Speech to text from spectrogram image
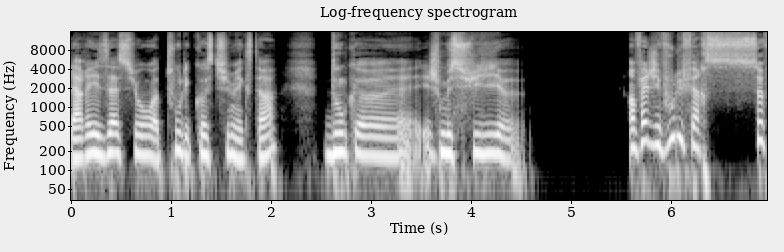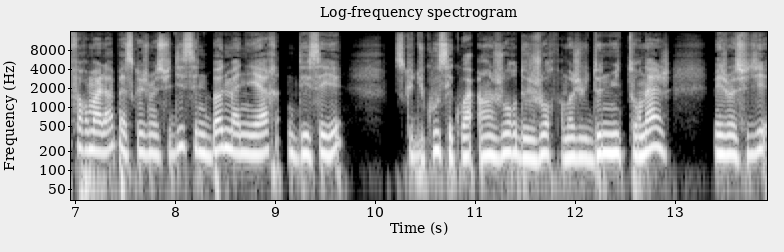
la réalisation, à tous les costumes, etc. Donc, je me suis en fait, j'ai voulu faire ce format-là parce que je me suis dit c'est une bonne manière d'essayer. Parce que du coup, c'est quoi un jour, deux jours? Enfin, moi, j'ai eu deux nuits de tournage, mais je me suis dit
